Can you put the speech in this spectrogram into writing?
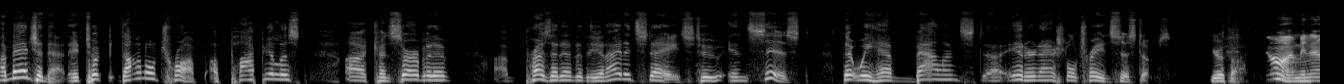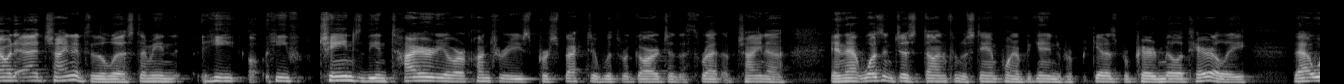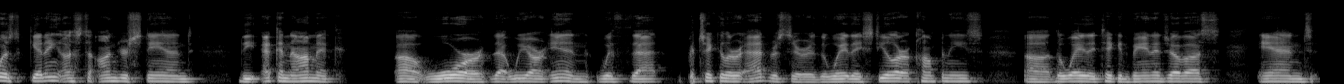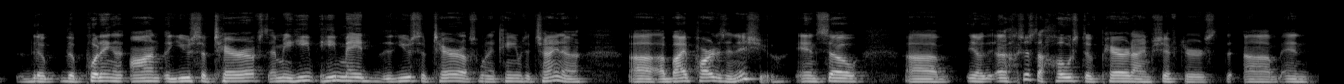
Imagine that. It took Donald Trump, a populist, uh, conservative uh, president of the United States, to insist that we have balanced uh, international trade systems. Your thoughts? No, I mean I would add China to the list. I mean he he changed the entirety of our country's perspective with regard to the threat of China, and that wasn't just done from the standpoint of beginning to get us prepared militarily. That was getting us to understand the economic uh, war that we are in with that particular adversary, the way they steal our companies, uh, the way they take advantage of us and the the putting on the use of tariffs. I mean, he he made the use of tariffs when it came to China uh, a bipartisan issue, and so uh, you know uh, just a host of paradigm shifters, um, and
